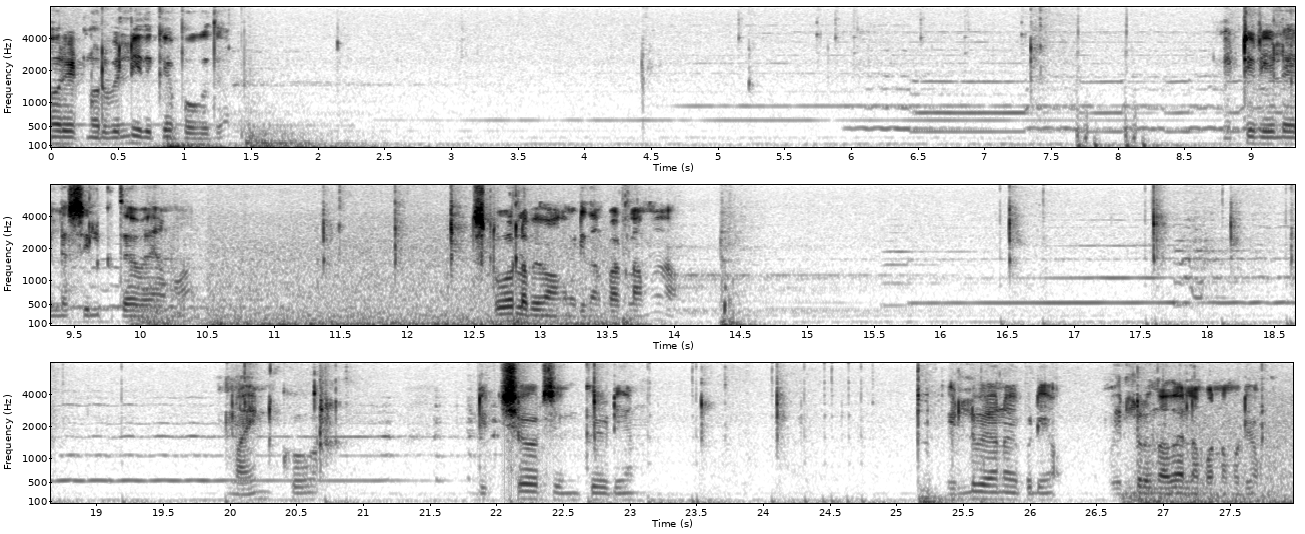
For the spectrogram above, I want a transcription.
எட்நூறு எட்நூறு வெள்ளி இதுக்கே போகுது. மெட்டீரியல் இல்லை சில்க் தேவையாமா? ஸ்டோரில் போய் வாங்க முடியுதான் பார்க்கலாமா? மைன் கோர் டிச்சார்ஜ் இன்க்ரீடியன். வெள்ளு வேணும் எப்படியும். வெள்ளு இருந்தால் தான் எல்லாம் பண்ண முடியும்.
